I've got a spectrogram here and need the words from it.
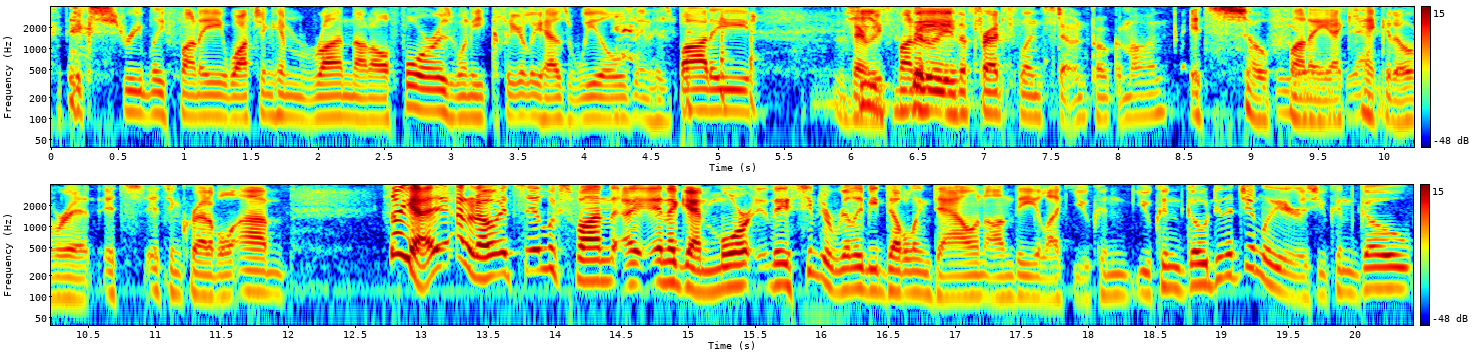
Extremely funny watching him run on all fours when he clearly has wheels in his body. Very He's funny. literally the Fred Flintstone Pokemon. It's so funny. is, I can't get over it. It's it's incredible. Um, so yeah, I don't know. It's it looks fun. And again, more they seem to really be doubling down on the like you can you can go do the gym leaders, you can go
